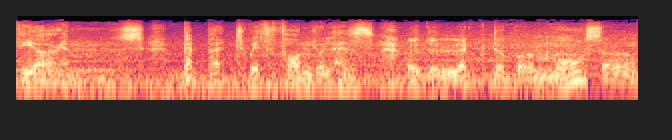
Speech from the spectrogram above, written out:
theorems, peppered with formulas, a delectable morsel.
